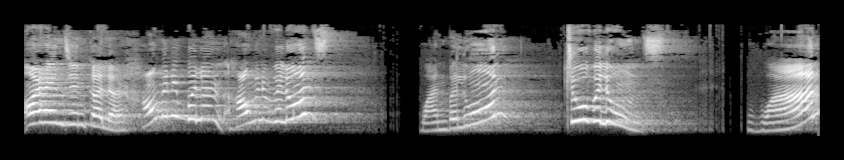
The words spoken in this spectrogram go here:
orange in color. How many balloon? How many balloons? One balloon, two balloons. One,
